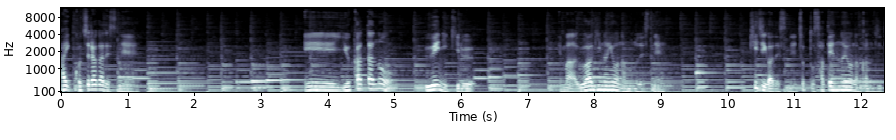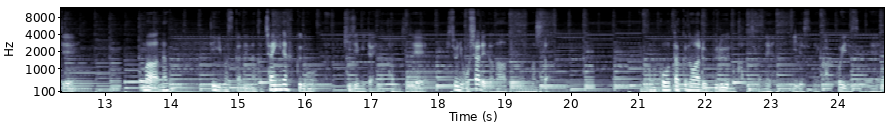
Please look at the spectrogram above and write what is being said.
はいこちらがですね、えー、浴衣の上に着る、えまあ、上着のようなものですね。生地がですねちょっとサテンのような感じでまあ何て言いますかねなんかチャイナ服の生地みたいな感じで非常におしゃれだなと思いました。この光沢のあるブルーの感じがねいいですね。かっこいいですよね。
